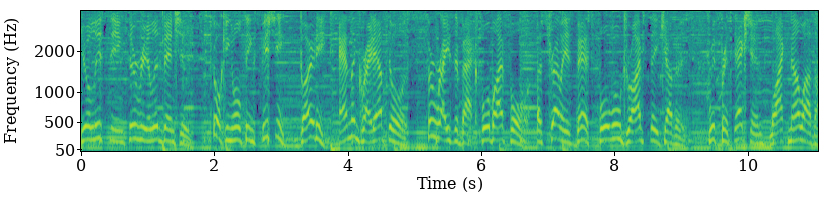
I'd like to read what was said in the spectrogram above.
You're listening to Real Adventures, talking all things fishing, boating, and the great outdoors for Razorback 4x4, Australia's best four wheel drive seat covers with protection like no other.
